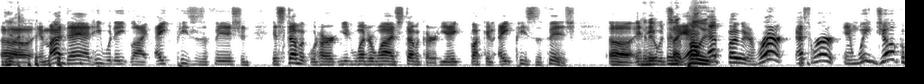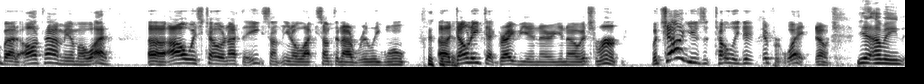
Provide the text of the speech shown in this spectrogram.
Uh, and my dad, he would eat like eight pieces of fish, and his stomach would hurt, and you'd wonder why his stomach hurt. He ate fucking eight pieces of fish, uh, and, And he it- would and say, probably- "That that food is runt. That's runt." And we joke about it all the time. Me and my wife. Uh, I always tell her not to eat something, you know, like something I really want. Uh, don't eat that gravy in there, you know, it's runt. But y'all use it totally different way, don't you? Yeah. I mean,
